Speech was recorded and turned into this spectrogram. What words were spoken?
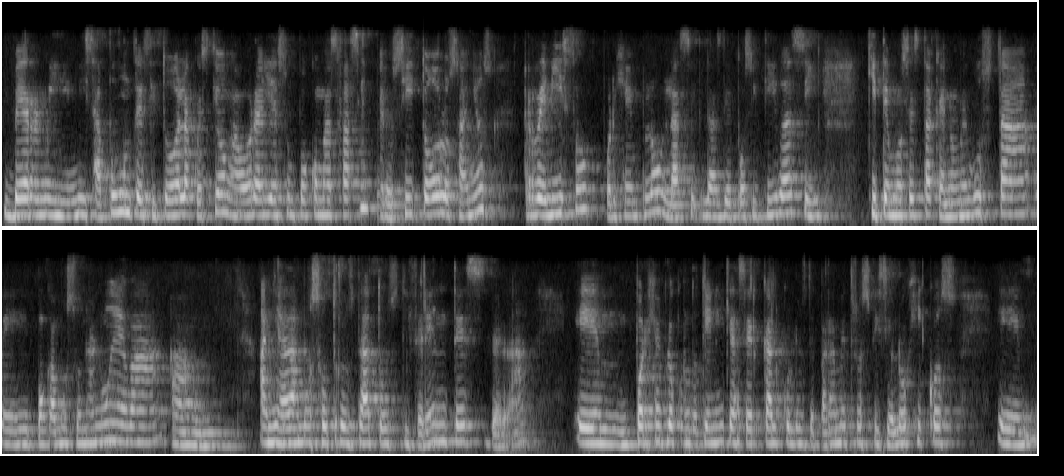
ver mis apuntes y toda la cuestión. Ahora ya es un poco más fácil, pero sí todos los años reviso, por ejemplo, las, diapositivas y quitemos esta que no me gusta, eh, pongamos una nueva, añadamos otros datos diferentes, ¿verdad? Em, por ejemplo, cuando tienen que hacer cálculos de parámetros fisiológicos, em,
